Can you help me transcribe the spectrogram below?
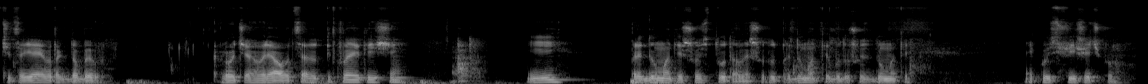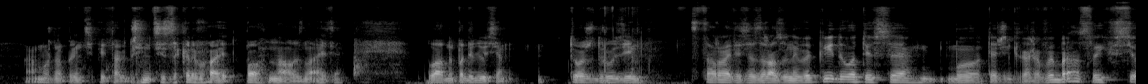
чи це я його так добив. Коротше говоря, оце тут підклеїти ще. І придумати щось тут. Але що тут придумати, буду щось думати. Якусь фішечку. А можна, в принципі, і так джинси закривають. Погнав, знаєте. Ладно, подивлюся. Тож, друзі, старайтеся зразу не викидувати все, бо теж каже, вибрасуй їх, все,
